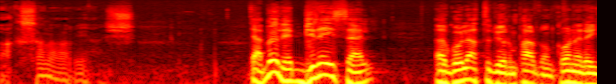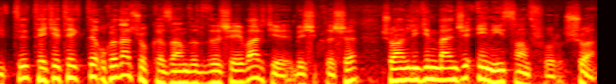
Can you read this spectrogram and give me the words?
Baksana abi ya. Şş. Ya böyle bireysel e, gol attı diyorum pardon kornere gitti. Teke tekte o kadar çok kazandırdığı şey var ki Beşiktaş'a. Şu an ligin bence en iyi santrforu şu an.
